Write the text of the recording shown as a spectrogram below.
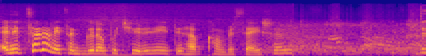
and it's sort of it's a good opportunity to have conversation. The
